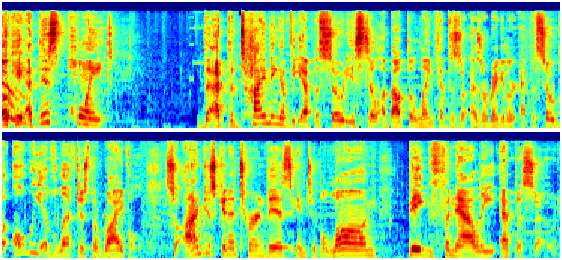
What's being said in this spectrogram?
Okay, at this point, the, at the timing of the episode is still about the length of as, as a regular episode, but all we have left is the rival. So I'm just gonna turn this into the long, big finale episode.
